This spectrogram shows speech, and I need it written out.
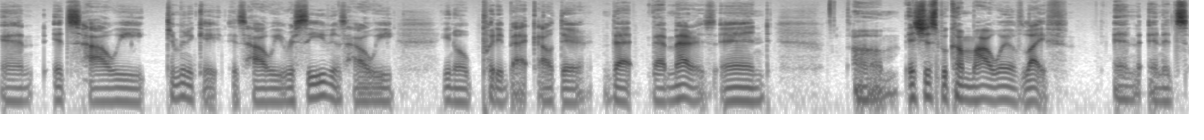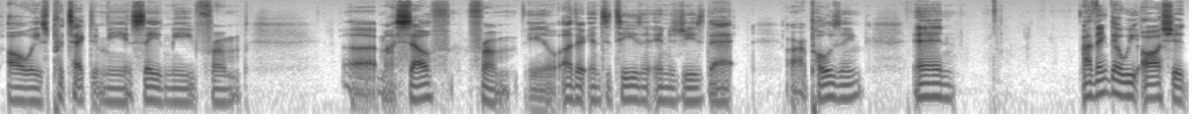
and it's how we communicate. It's how we receive. It's how we, you know, put it back out there. That that matters, and um, it's just become my way of life, and and it's always protected me and saved me from uh, myself, from you know other entities and energies that are opposing, and I think that we all should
